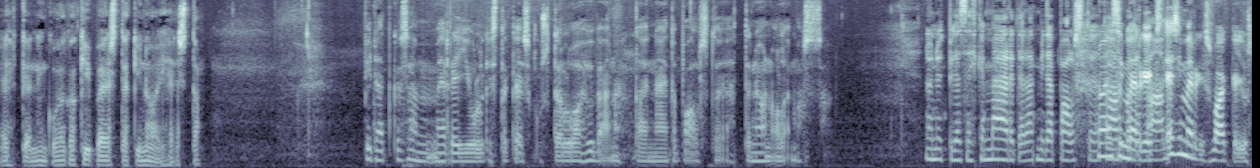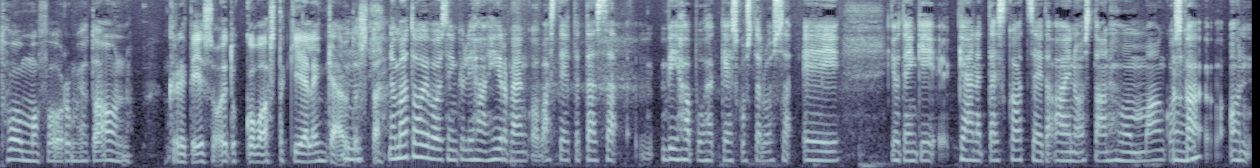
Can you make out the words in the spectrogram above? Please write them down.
ehkä niin kuin aika kipeästäkin aiheesta. Pidätkö sä Meri julkista keskustelua hyvänä tai näitä palstoja, että ne on olemassa? No nyt pitäisi ehkä määritellä, että mitä palstoja no esimerkiksi, esimerkiksi vaikka just homoforum, jota on kritisoitu kovasta kielenkäytöstä. Mm. No mä toivoisin kyllä ihan hirveän kovasti, että tässä vihapuhekeskustelussa ei jotenkin käännettäisi katseita ainoastaan hommaan, koska mm-hmm. on...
